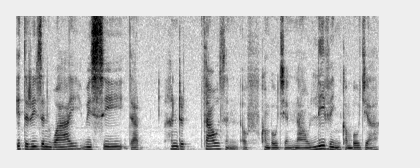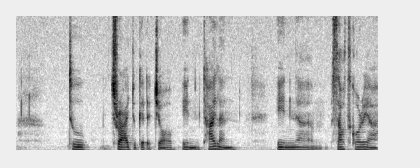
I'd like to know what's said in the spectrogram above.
It's the reason why we see that 100,000 of Cambodians now leaving Cambodia to try to get a job in Thailand, in um, South Korea,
